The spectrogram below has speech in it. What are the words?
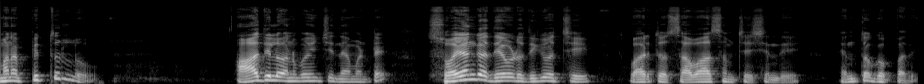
మన పితృలు ఆదిలో అనుభవించింది ఏమంటే స్వయంగా దేవుడు దిగి వచ్చి వారితో సవాసం చేసింది. ఎంతో గొప్పది.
